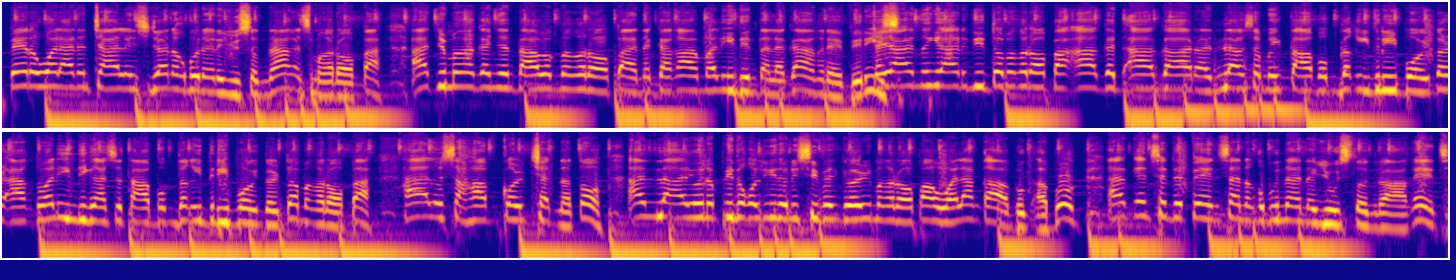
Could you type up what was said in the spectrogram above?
Pero wala nang challenge dyan ng kubunan ng Houston Rockets mga ropa. At yung mga ganyan tawag mga ropa, nagkakamali din talaga ang referees. Kaya ang nangyari dito mga ropa, agad-agaran lang sa may top of the key 3-pointer. Actually, hindi nga sa top of the key 3-pointer to mga ropa. Halos sa half court shot na to. Ang layo ng pinukol dito ni Stephen Curry mga ropa, walang kabog-abog. Against sa depensa ng kubunan ng Houston Rockets.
